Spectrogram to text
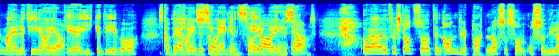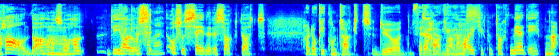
armer hele tida og ikke, ikke drive og Skal bearbeide sin egen sorg Ja, ikke sant. Og jeg har jo forstått sånn at den andre parten også, som også ville ha han da, Mm. altså han, de har jo det også senere sagt at Har dere kontakt, du og foreldrene hans? jeg har ikke kontakt med dem. Nei.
